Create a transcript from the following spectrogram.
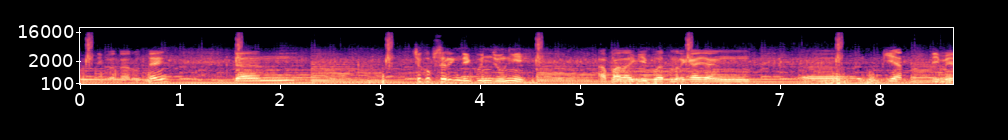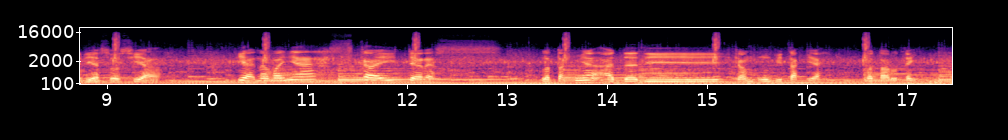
di Kota Ruteng dan cukup sering dikunjungi apalagi buat mereka yang uh, giat di media sosial. Ya namanya Sky Terrace. Letaknya ada di Kampung Pitak ya Kota Ruteng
